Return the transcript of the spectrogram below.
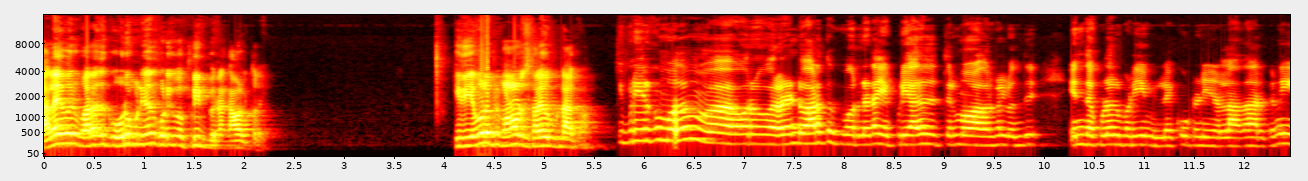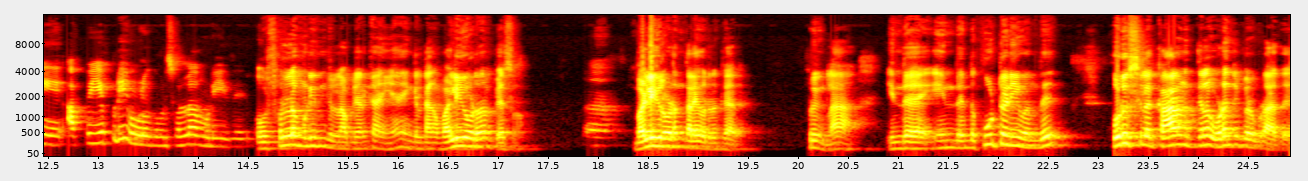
தலைவர் வர்றதுக்கு ஒரு மணி நேரம் கொடி பிடிட்டு போயிடுறாங்க காவல்துறை. இது எவ்வளவு பெரிய மன உளைச்சல் தலைவர் உண்டாக்கும் இப்படி இருக்கும்போதும் ஒரு ரெண்டு வாரத்துக்கு ஒரு நடம் எப்படியாவது திருமாவளவர்கள் வந்து எந்த குளறுபடியும் இல்லை கூட்டணி நல்லா தான் இருக்குன்னு அப்ப எப்படி உங்களுக்கு சொல்ல முடியுது? சொல்ல முடியும்னு சொல்லலாம். அப்படி இருக்காங்க எங்களுக்கு நாங்கள் வழியோட தான் பேசுறோம். வழிகளோட தலைவர் இருக்காரு. புரியுங்களா இந்த இந்த இந்த கூட்டணி வந்து ஒரு சில காரணத்தினால உடைஞ்சு போயிடக்கூடாது.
